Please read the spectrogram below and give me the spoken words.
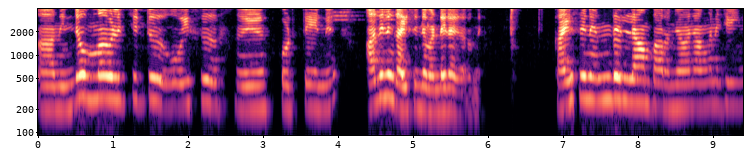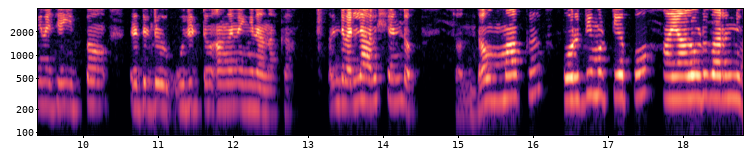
ആ, നിന്റെ ഉമ്മ വിളിച്ചിട്ട് വോയിസ് കൊടുത്തേന് അതിനും കൈസിന്റെ മണ്ടയിലാണ് കയറുന്നത് കൈസിന് എന്തെല്ലാം പറഞ്ഞു? അവൻ അങ്ങനെ ചെയ്യും ഇങ്ങനെ ചെയ്യും ഇപ്പം എടുത്തിട്ട് ഉരുട്ടും അങ്ങനെ ഇങ്ങനെയാന്നൊക്കെ. അതിന്റെ വല്ല ആവശ്യമുണ്ടോ? സ്വന്തം ഉമ്മാക്ക് പൊറുതി മുട്ടിയപ്പോൾ അയാളോട് പറഞ്ഞു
